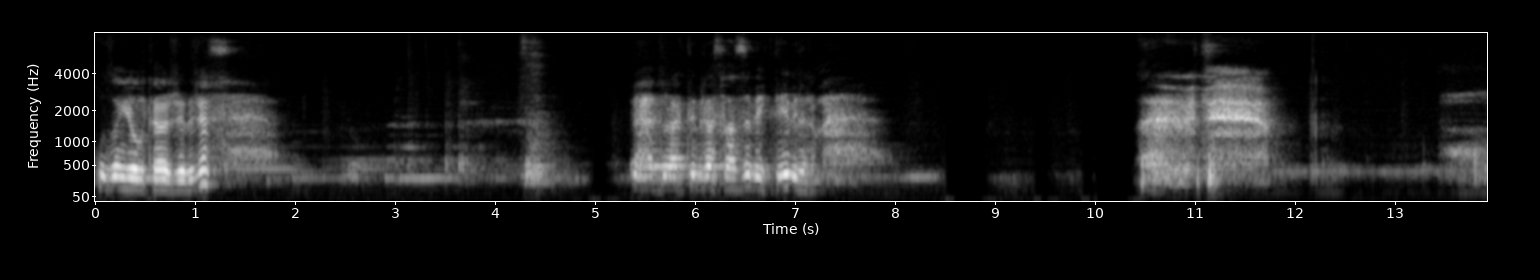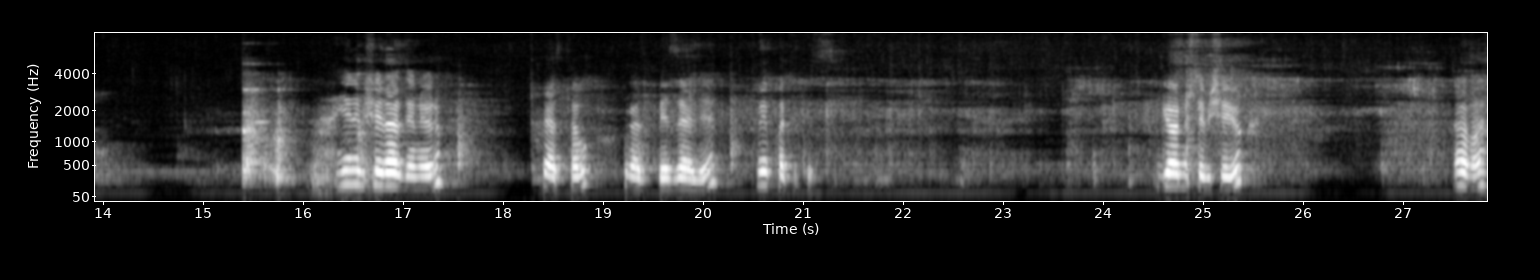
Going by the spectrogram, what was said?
Uzun yolu tercih edeceğiz. Durakta biraz fazla bekleyebilirim. Evet. Yeni bir şeyler deniyorum. Biraz tavuk, biraz bezelye ve patates. Görünüşte bir şey yok. Ama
